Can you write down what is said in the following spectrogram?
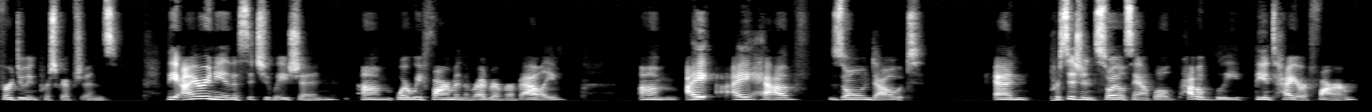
for doing prescriptions the irony of the situation um, where we farm in the red river valley um, i i have zoned out and precision soil sampled probably the entire farm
